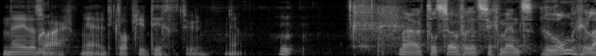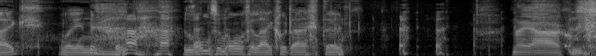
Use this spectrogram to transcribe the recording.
Nee, dat is maar. waar. Ja, die klap je dicht natuurlijk. Ja. Nou, tot zover het segment Ron gelijk, waarin Ron zijn ongelijk wordt aangetoond. Nou ja, goed.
